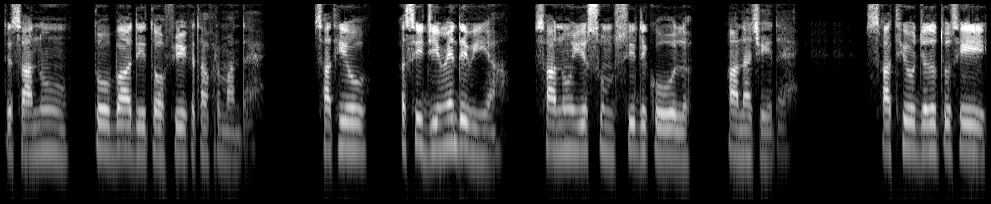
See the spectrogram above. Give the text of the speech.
ਤੇ ਸਾਨੂੰ ਤੋਬਾ ਦੀ ਤੌਫੀਕ عطا ਫਰਮਾਂਦਾ ਹੈ ਸਾਥੀਓ ਅਸੀਂ ਜਿਵੇਂ ਦੇ ਵੀ ਆ ਸਾਨੂੰ ਯਿਸੂ ਮਸੀਹ ਦੇ ਕੋਲ ਆਣਾ ਚਾਹੀਦਾ ਹੈ। ਸਾਥੀਓ, ਜਦੋਂ ਤੁਸੀਂ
